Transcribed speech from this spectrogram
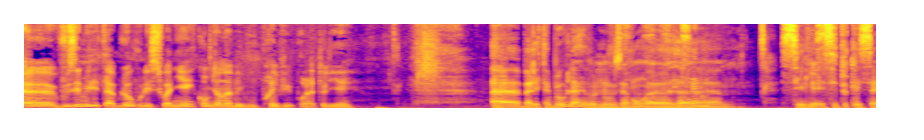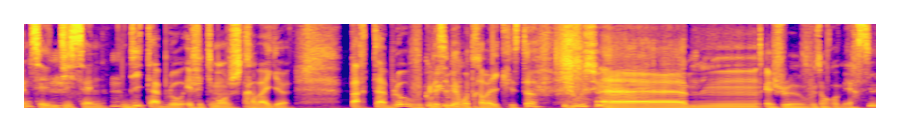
Euh, vous aimez les tableaux, vous les soignez. Combien en avez-vous prévu pour l'atelier? Euh, bah, les tableaux, là, nous avons. C'est toutes les scènes, c'est 10 scènes, 10 tableaux. Effectivement, je travaille euh, par tableau. Vous connaissez oui. bien mon travail, Christophe. Je vous suis. Euh, et je vous en remercie.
